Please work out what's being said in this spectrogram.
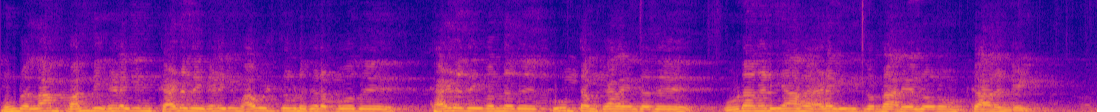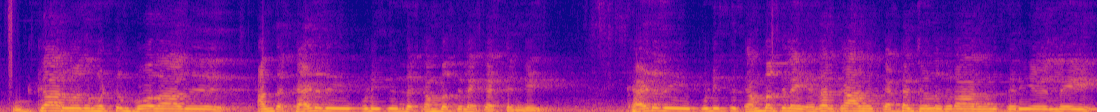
முன்பெல்லாம் பந்திகளையும் கழுதைகளையும் அவிழ்த்து விடுகிற போது கழுதை வந்தது கூட்டம் கலைந்தது. உடனடியாக அழகி சொன்னார் எல்லோரும் உட்காருங்கள். உட்காருவது மட்டும் போதாது. அந்த கழுதையை பிடித்து இந்த கம்பத்திலே கட்டுங்கள். கழுதையை பிடித்து கம்பத்திலே எதற்காக கட்டச் சொல்லுகிறார் என்று தெரியவில்லை.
